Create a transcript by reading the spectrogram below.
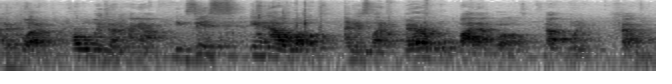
and a clerk probably don't hang out, exists in our world and is like bearable by that world, that point fell.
